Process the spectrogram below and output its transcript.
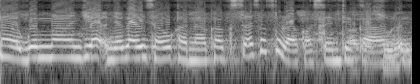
nawe gwe manja njagalisawo kano akakusa sasula akasente Asasule? kange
